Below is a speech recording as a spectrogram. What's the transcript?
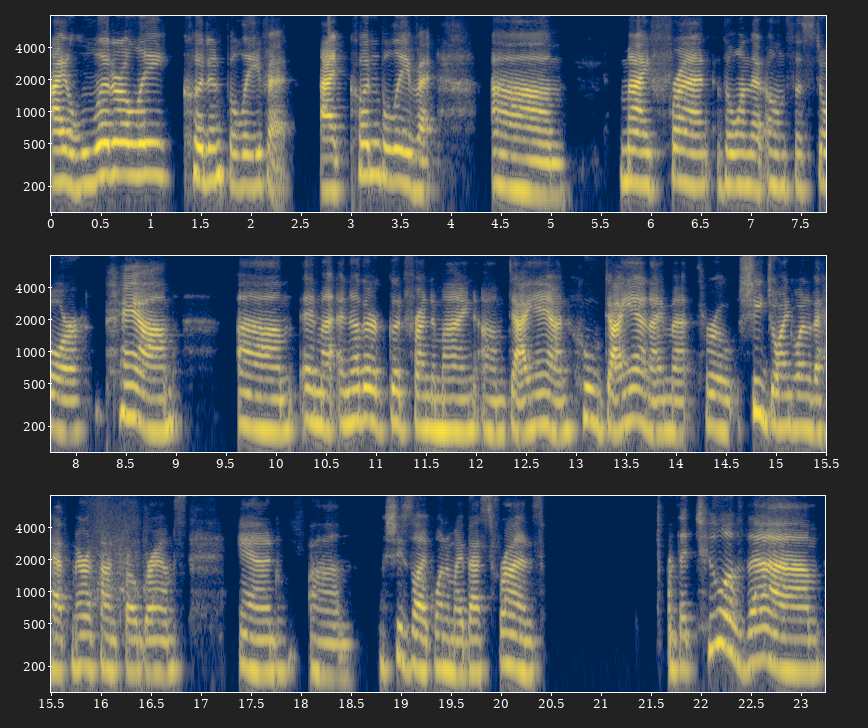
I literally couldn't believe it. I couldn't believe it. Um, my friend, the one that owns the store, Pam, um, and my another good friend of mine, um, Diane, who Diane I met through, she joined one of the half marathon programs, and um, she's like one of my best friends. The two of them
